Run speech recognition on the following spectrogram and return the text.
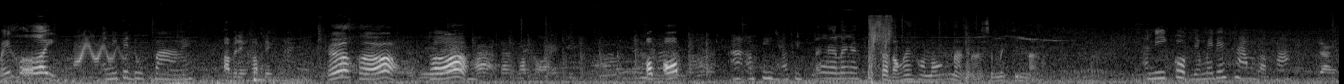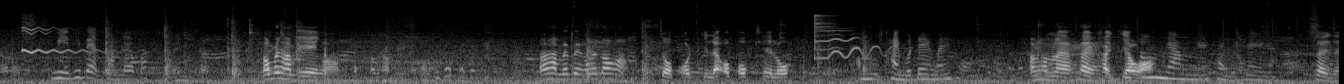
ไม่เคยอันนี้ไปดูปลาไหมเอาไปดิครับดิเออเธอเธออบอบอะเอาสิเอาสินั่นไงนั่นไงแต่ต้องให้เขาลอกหนังนะฉันไม่กินหนังอันนี้กบยังไม่ได้ทำเหรอคะยังครับผมมีที่แบบทำแล้วปะไม่มีครับต้องไม่ทำเองเหรอต้องทำเองครับ ถ้าทำไม่เป็นก็ไม่ต้องอะ จบอดกินแล้วอบอบเคโลเอาไข่มดแดงไหมเอาทำอะไรใส่ไข่เจียวเหรต้อมยำไงไข่มดแดงอะใส่ใน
